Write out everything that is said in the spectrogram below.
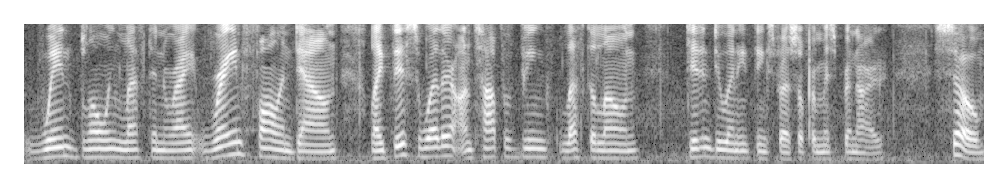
wind blowing left and right, rain falling down. Like this weather, on top of being left alone, didn't do anything special for Miss Bernard. So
